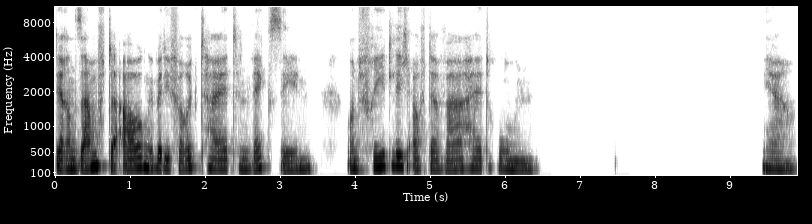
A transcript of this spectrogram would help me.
deren sanfte Augen über die Verrücktheit hinwegsehen und friedlich auf der Wahrheit ruhen. Ja,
